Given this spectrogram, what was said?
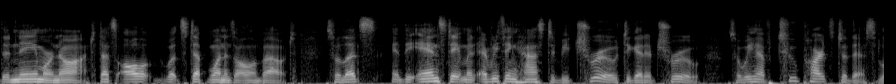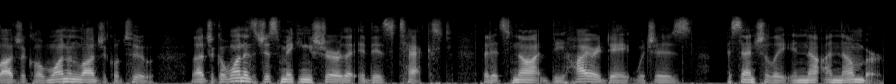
the name or not? That's all what step one is all about. So let's the and statement. Everything has to be true to get it true. So we have two parts to this: logical one and logical two. Logical one is just making sure that it is text, that it's not the hire date, which is essentially a number.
